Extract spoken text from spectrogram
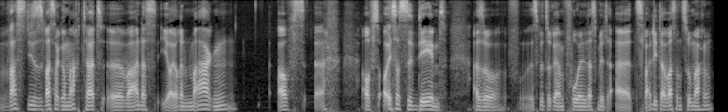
was dieses Wasser gemacht hat, äh, war, dass ihr euren Magen aufs, äh, aufs Äußerste dehnt. Also es wird sogar empfohlen, das mit äh, zwei Liter Wasser zu machen,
